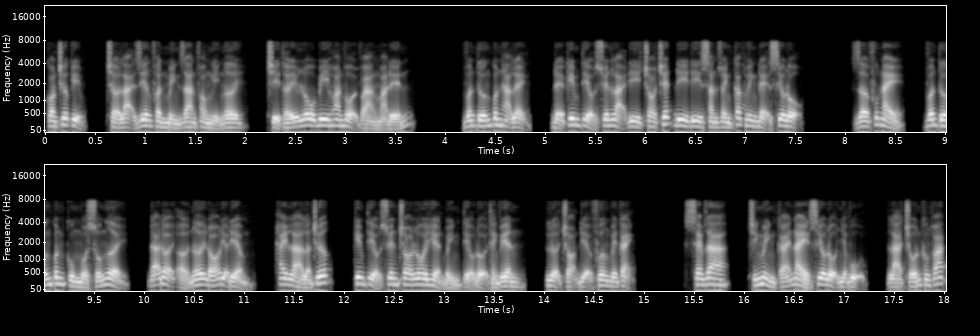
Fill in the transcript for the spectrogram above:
Còn chưa kịp, trở lại riêng phần mình gian phòng nghỉ ngơi, chỉ thấy lô bi hoan vội vàng mà đến. Vân tướng quân hạ lệnh để kim tiểu xuyên lại đi cho chết đi đi săn doanh các huynh đệ siêu độ. Giờ phút này vân tướng quân cùng một số người đã đợi ở nơi đó địa điểm hay là lần trước kim tiểu xuyên cho lôi hiển bình tiểu đội thành viên lựa chọn địa phương bên cạnh. Xem ra chính mình cái này siêu độ nhiệm vụ là trốn không thoát.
